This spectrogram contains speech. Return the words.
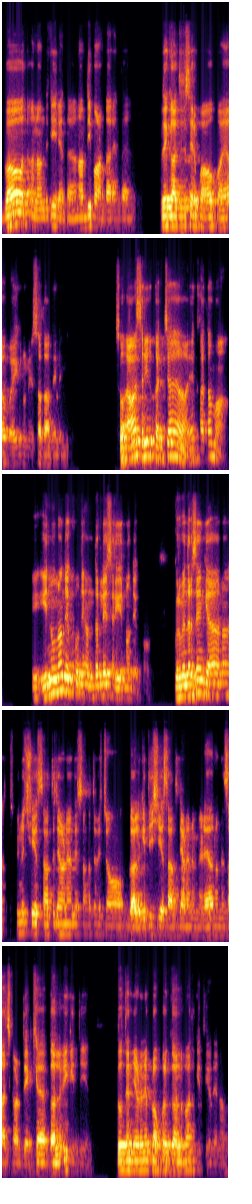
ਬਹੁਤ ਆਨੰਦ 'ਚ ਹੀ ਰਹਿੰਦਾ ਹੈ ਆਨੰਦ ਹੀ ਮਾਣਦਾ ਰਹਿੰਦਾ ਹੈ। ਉਹਦੇ ਗਾਲ 'ਚ ਸਿਰ ਪਾਉ ਪਾਇਆ, ਵਾਹਿਗੁਰੂ ਨੇ ਸਦਾ ਦੇ ਲਈ। ਸੋ ਆ ਸਰੀਰ ਕੱਚਾ ਆ, ਇਹ ਖਤਮ ਆ। ਇਹਨੂੰ ਨਾ ਦੇਖੋ ਤੇ ਅੰਦਰਲੇ ਸਰੀਰ ਨੂੰ ਦੇਖੋ। ਗੁਰਵਿੰਦਰ ਸਿੰਘ ਗਿਆ ਨਾ, ਮੈਨੂੰ 6-7 ਜਾਣਿਆਂ ਦੇ ਸੰਗਤ ਵਿੱਚੋਂ ਗੱਲ ਕੀਤੀ 6-7 ਜਾਣਿਆਂ ਨੇ ਮਿਲਿਆ, ਉਹਨਾਂ ਨੇ ਸੱਚਖੰਡ ਦੇਖਿਆ, ਗੱਲ ਵੀ ਕੀਤੀ ਹੈ। ਦੋ ਤਿੰਨ ਜਣਿਆਂ ਨੇ ਪ੍ਰੋਪਰ ਗੱਲਬਾਤ ਕੀਤੀ ਉਹਦੇ ਨਾਲ।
